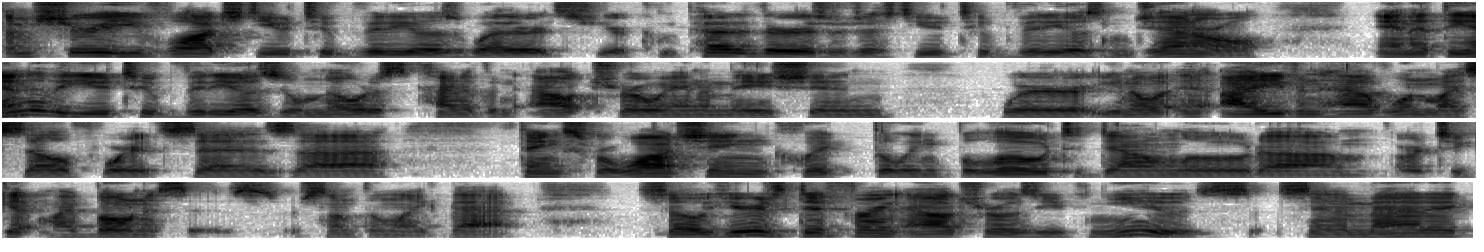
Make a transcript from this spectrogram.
I'm sure you've watched YouTube videos, whether it's your competitors or just YouTube videos in general. And at the end of the YouTube videos, you'll notice kind of an outro animation where, you know, I even have one myself where it says, uh, thanks for watching, click the link below to download um, or to get my bonuses or something like that. So here's different outros you can use. Cinematic,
